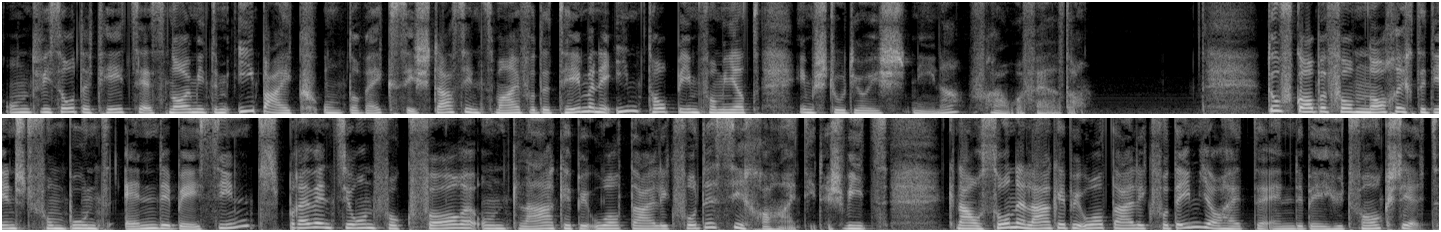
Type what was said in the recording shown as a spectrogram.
Und wieso der TCS neu mit dem E-Bike unterwegs ist, das sind zwei von den Themen im Top informiert. Im Studio ist Nina Frauenfelder. Die Aufgaben vom Nachrichtendienst vom Bund NDB sind Prävention von Gefahren und Lagebeurteilung von der Sicherheit in der Schweiz. Genau so eine Lagebeurteilung von dem Jahr hat der NDB heute vorgestellt.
